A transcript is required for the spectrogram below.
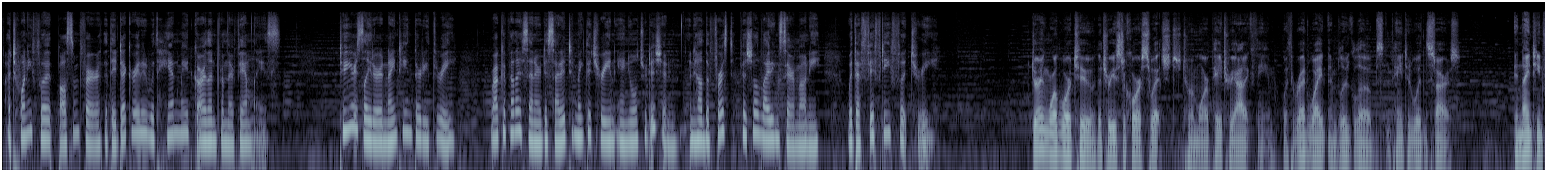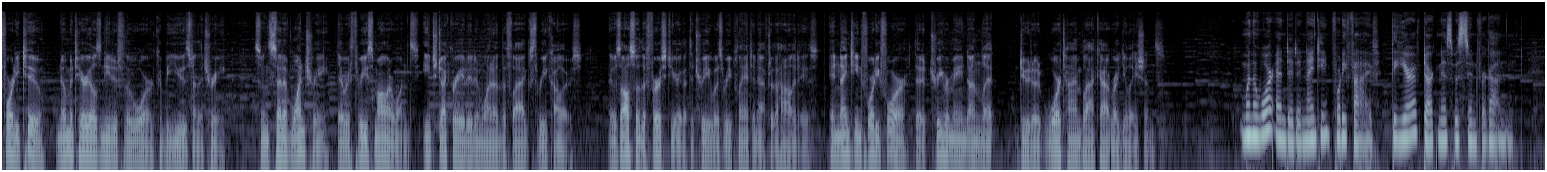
a 20 foot balsam fir that they decorated with handmade garland from their families. Two years later, in 1933, Rockefeller Center decided to make the tree an annual tradition and held the first official lighting ceremony with a 50 foot tree. During World War II, the tree's decor switched to a more patriotic theme with red, white, and blue globes and painted wooden stars. In 1942, no materials needed for the war could be used on the tree, so instead of one tree, there were three smaller ones, each decorated in one of the flag's three colors. It was also the first year that the tree was replanted after the holidays. In 1944, the tree remained unlit due to wartime blackout regulations. When the war ended in 1945, the year of darkness was soon forgotten,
